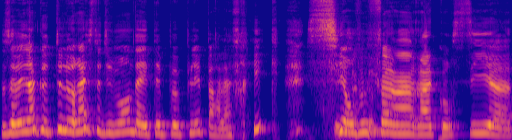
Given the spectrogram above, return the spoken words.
Donc, ça veut dire que tout le reste du monde a été peuplé par l'Afrique, si on veut faire un raccourci, euh,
